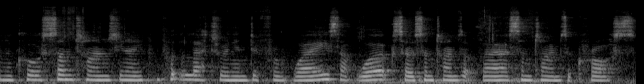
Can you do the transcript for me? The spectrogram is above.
And of course, sometimes, you know, you can put the lettering in different ways, that works. So sometimes up there, sometimes across,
